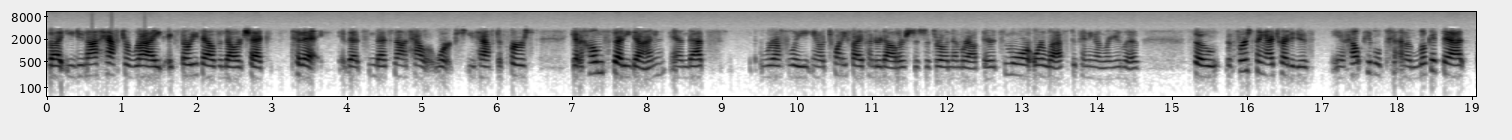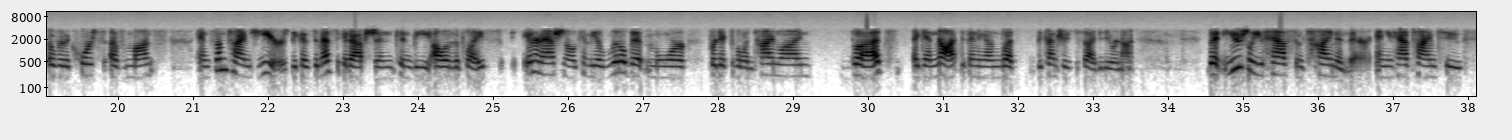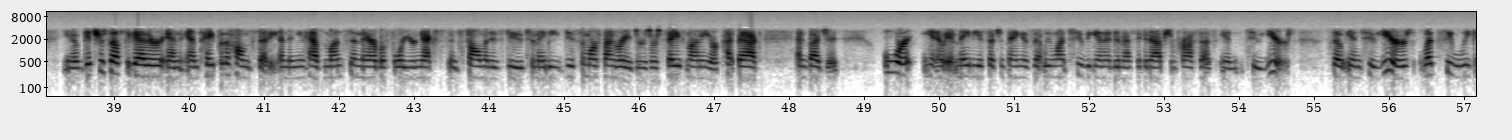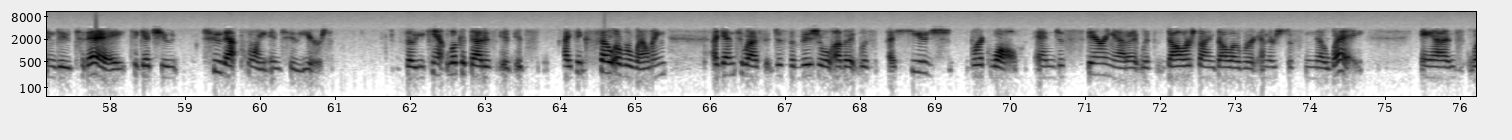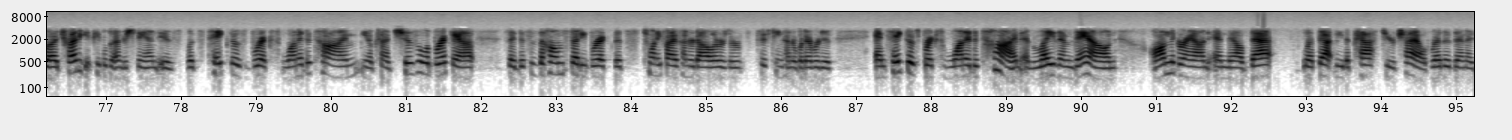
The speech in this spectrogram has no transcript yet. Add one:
but you do not have to write a thirty thousand dollar check today. That's that's not how it works. You have to first get a home study done, and that's roughly you know twenty five hundred dollars just to throw a number out there. It's more or less depending on where you live. So the first thing I try to do is you know help people kind of look at that over the course of months and sometimes years because domestic adoption can be all over the place. International can be a little bit more predictable in timeline, but again, not depending on what the countries decide to do or not. But usually you have some time in there, and you have time to, you know, get yourself together and, and pay for the home study. And then you have months in there before your next installment is due to maybe do some more fundraisers or save money or cut back and budget or, you know, it may be such a thing as that we want to begin a domestic adoption process in two years. So in two years, let's see what we can do today to get you to that point in two years. So you can't look at that as it, it's, I think, so overwhelming. Again, to us, just the visual of it was a huge brick wall and just staring at it with dollar signs all over it, and there's just no way. And what I try to get people to understand is let's take those bricks one at a time, you know, kind of chisel a brick out, say this is the home study brick that's $2500 or 1500 whatever it is, and take those bricks one at a time and lay them down on the ground and now that let that be the path to your child rather than a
